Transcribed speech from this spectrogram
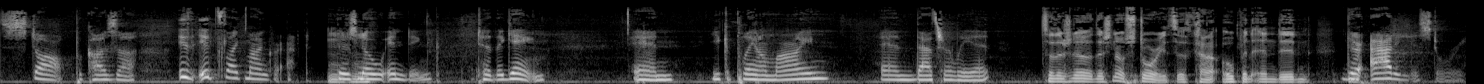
stop because uh, it, it's like Minecraft. Mm-hmm. There's no ending to the game, and you can play online, and that's really it. So there's no there's no story. It's just kind of open ended. They're adding a story.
